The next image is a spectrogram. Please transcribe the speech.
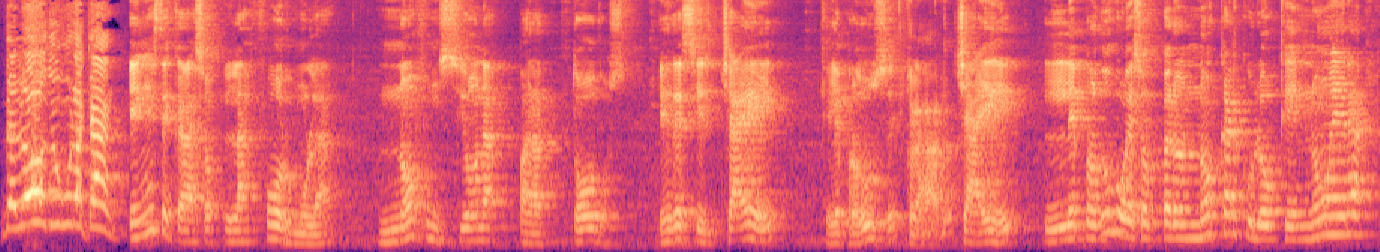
del ojo de un huracán. En este caso, la fórmula no funciona para todos. Es decir, Chael, que le produce, Claro. Chael le produjo eso, pero no calculó que no era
